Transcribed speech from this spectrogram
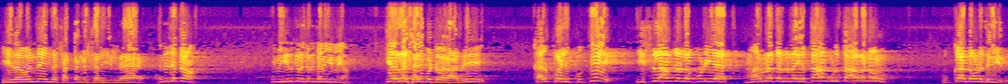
இத வந்து இந்த சட்டங்கள் சரியில்லை. எந்த சட்டம்? இப்ப இருக்கிற சட்டம் சரியில்லையா? இதெல்லாம் சரிப்பட்டு வராது. கற்பழிப்புக்கு இஸ்லாம் சொல்லக்கூடிய மரண தண்டனையைத்தான் கொடுத்து ஆகணும். உட்கார்ந்த உடனே தெரியுது.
